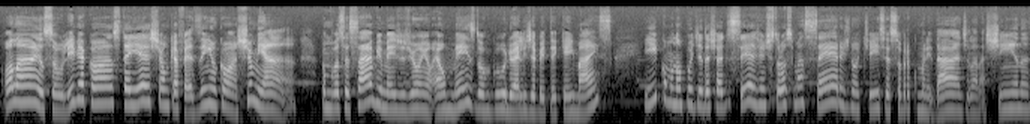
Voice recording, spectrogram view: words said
Olá, eu sou Lívia Costa e este é um cafezinho com a Xumian. Como você sabe, o mês de junho é o mês do orgulho LGBTQI+, e como não podia deixar de ser, a gente trouxe uma série de notícias sobre a comunidade lá na China.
